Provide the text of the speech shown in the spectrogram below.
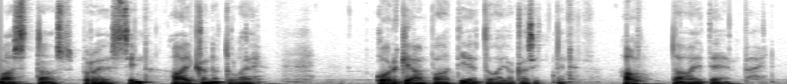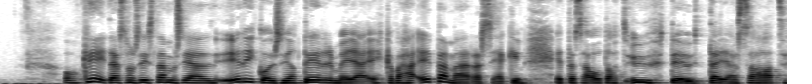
vastausprosessin aikana tulee korkeampaa tietoa, joka sitten auttaa eteenpäin. Okei, tässä on siis tämmöisiä erikoisia termejä, ehkä vähän epämääräisiäkin, että sä otat yhteyttä ja saat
